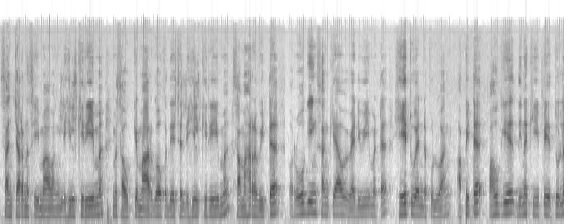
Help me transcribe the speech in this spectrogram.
සංචරණ සීමාවන් ලිහිල් කිරීම සෞඛ්‍ය මාර්ගෝපදේශ ලිහිල් කිරීම සමහර විට රෝගීන් සංඛ්‍යාව වැඩිවීමට හේතු වෙන්න පුළුවන්. අපිට පහුගිය දින කීපය තුල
